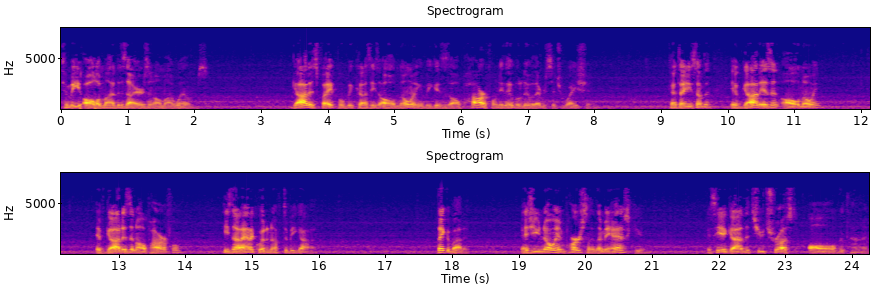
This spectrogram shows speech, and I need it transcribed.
to meet all of my desires and all my whims. God is faithful because He's all knowing and because He's all powerful and He's able to deal with every situation. Can I tell you something? If God isn't all knowing, if God isn't all powerful, He's not adequate enough to be God. Think about it. As you know Him personally, let me ask you is He a God that you trust all the time?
